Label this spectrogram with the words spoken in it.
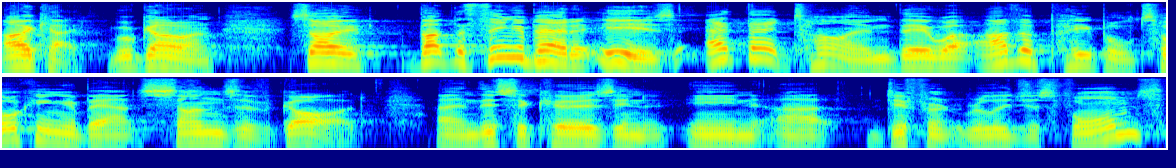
okay, we'll go on. So, but the thing about it is, at that time, there were other people talking about sons of God. And this occurs in, in uh, different religious forms.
